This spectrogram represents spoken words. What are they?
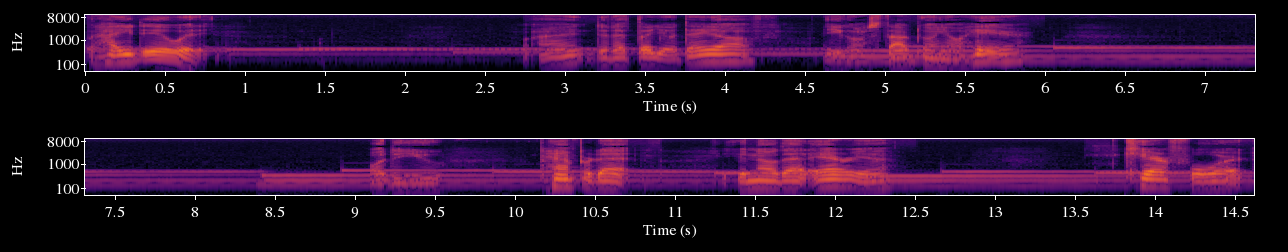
But how you deal with it? Right? Did that throw your day off? Are you gonna stop doing your hair? Or do you pamper that, you know, that area, care for it,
